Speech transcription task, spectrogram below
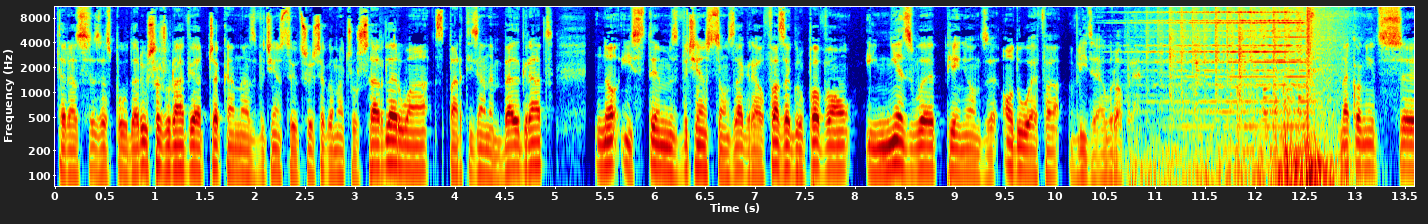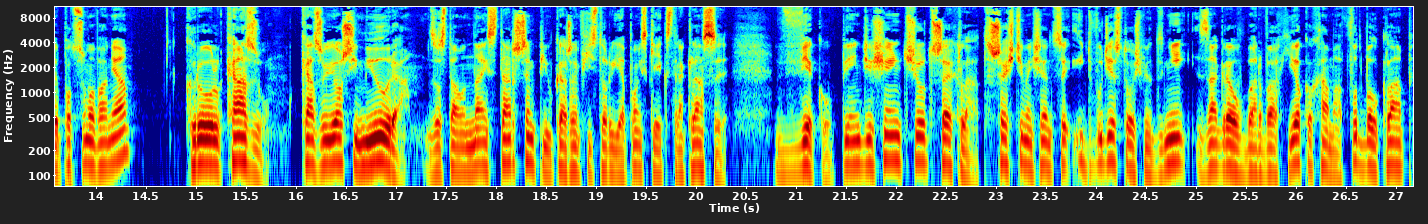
Teraz zespół Dariusza Żurawia czeka na zwycięzcę jutrzejszego meczu Charleroi z Partizanem Belgrad. No i z tym zwycięzcą zagrał fazę grupową i niezłe pieniądze od UEFA w Lidze Europy. Na koniec e, podsumowania. Król Kazu Kazuyoshi Miura został najstarszym piłkarzem w historii japońskiej ekstraklasy. W wieku 53 lat, 6 miesięcy i 28 dni zagrał w barwach Yokohama Football Club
